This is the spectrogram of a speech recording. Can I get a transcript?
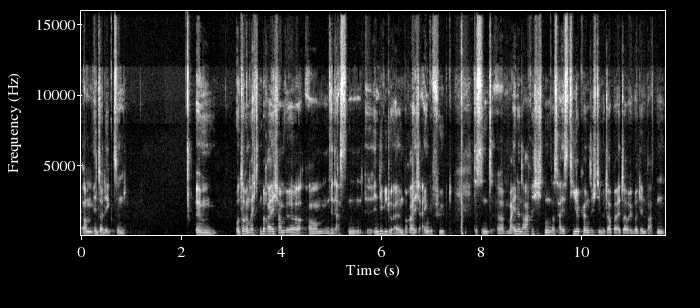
ähm, hinterlegt sind. Im unteren rechten Bereich haben wir ähm, den ersten individuellen Bereich eingefügt. Das sind äh, meine Nachrichten. Das heißt, hier können sich die Mitarbeiter über den Button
